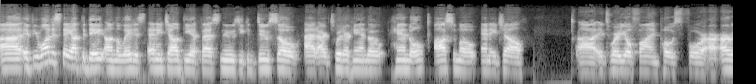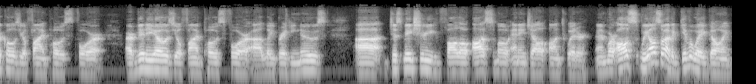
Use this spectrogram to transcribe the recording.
Uh, if you want to stay up to date on the latest NHL DFS news, you can do so at our Twitter handle, handle NHL. Uh, it's where you'll find posts for our articles, you'll find posts for our videos, you'll find posts for uh, late breaking news. Uh, just make sure you can follow Awesemo NHL on Twitter, and we're also we also have a giveaway going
